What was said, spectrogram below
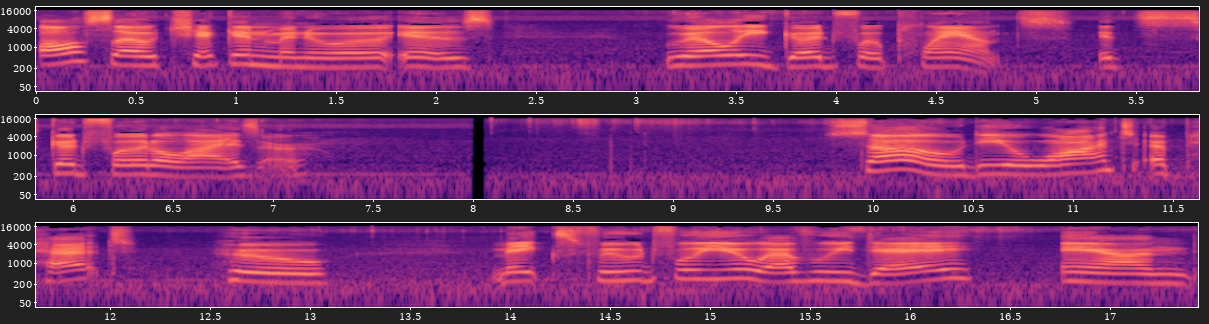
Also, chicken manure is really good for plants. It's good fertilizer. So, do you want a pet who makes food for you every day and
